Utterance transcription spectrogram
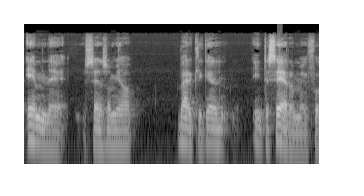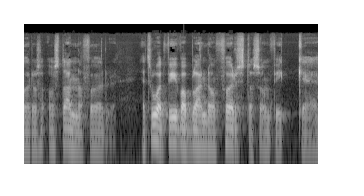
ämne sen som jag verkligen intresserade mig för och stanna för. Jag tror att vi var bland de första som fick eh,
